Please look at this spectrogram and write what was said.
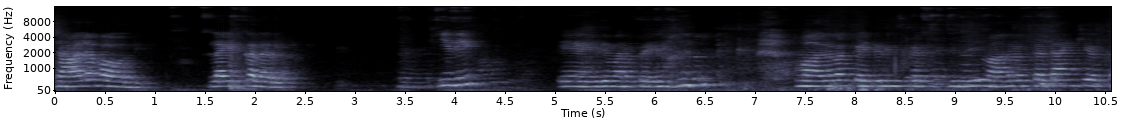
చాలా బాగుంది. లైట్ కలర్లో ఇది? ఏ- ఇది మన ప్రేమ మాధవక్క అయితే తీసుకొచ్చి ఇచ్చింది మాధవక్క థ్యాంక్ యూ అక్క.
